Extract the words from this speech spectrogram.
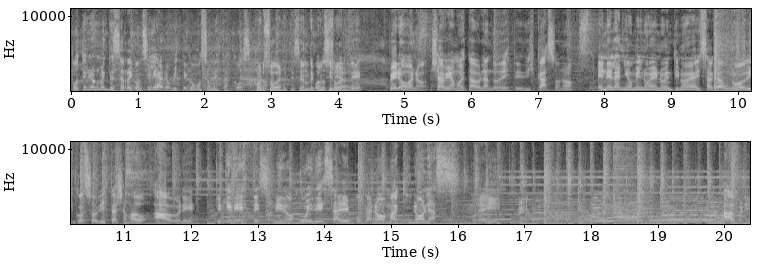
Posteriormente se reconciliaron, ¿viste cómo son estas cosas? Por ¿no? suerte, se han por reconciliado. suerte. Pero bueno, ya habíamos estado hablando de este discazo, ¿no? En el año 1999 ahí saca un nuevo disco solista llamado Abre, que tiene este sonido muy de esa época, ¿no? Maquinolas por ahí. Abre.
